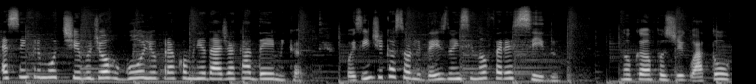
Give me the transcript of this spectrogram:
é sempre motivo de orgulho para a comunidade acadêmica, pois indica a solidez do ensino oferecido, no campus de Iguatu,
